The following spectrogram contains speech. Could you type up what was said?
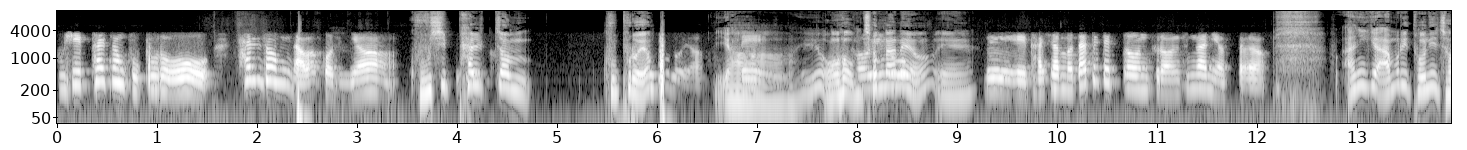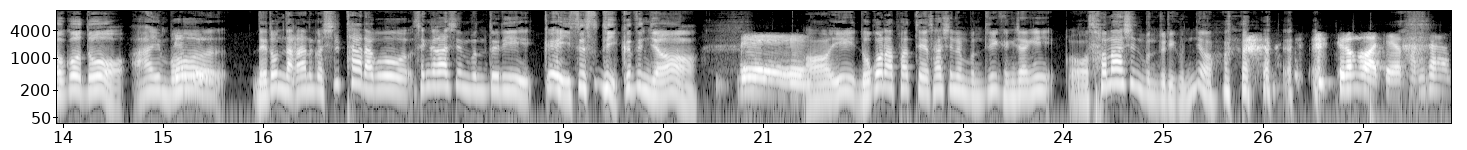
98.9% 찬성이 나왔거든요. 98.9%요? 9%요. 야, 네. 이거 엄청나네요. 예. 네, 다시 한번 따뜻했던 그런 순간이었어요. 아니 이게 아무리 돈이 적어도 아이 뭐 네네. 내돈 나가는 거 싫다라고 생각하시는 분들이 꽤 있을 수도 있거든요. 네. 어, 이 노건 아파트에 사시는 분들이 굉장히 어, 선하신 분들이군요. 그런 것 같아요. 감사한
